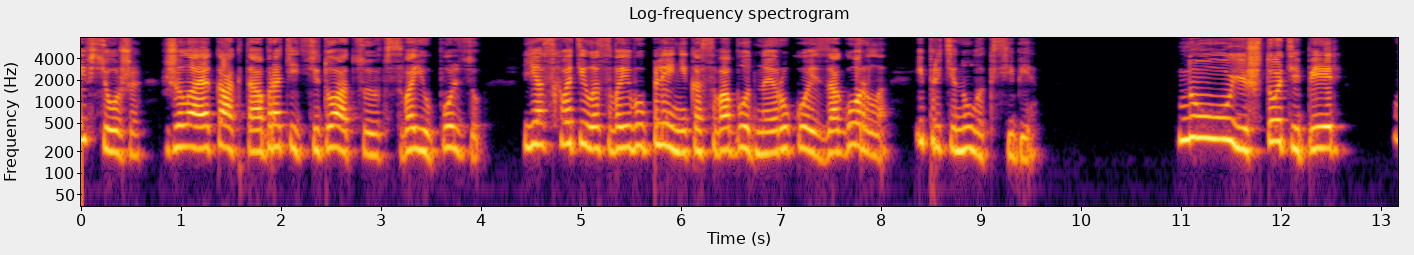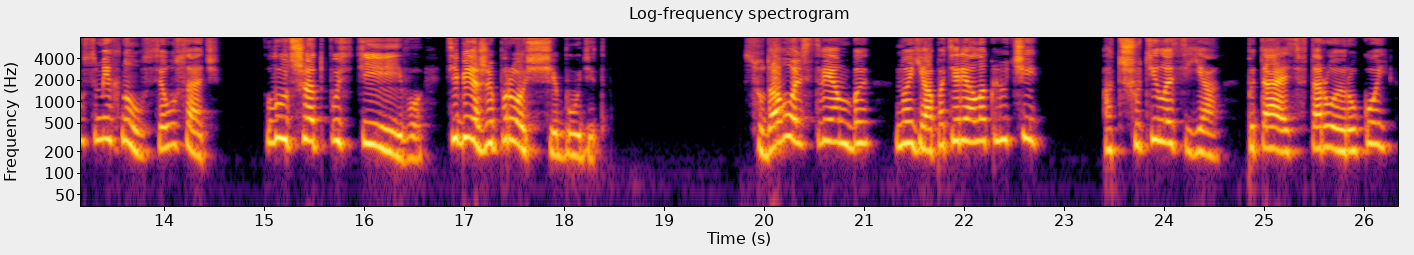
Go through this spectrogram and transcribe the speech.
И все же, желая как-то обратить ситуацию в свою пользу, я схватила своего пленника свободной рукой за горло и притянула к себе. «Ну и что теперь?» – усмехнулся усач. «Лучше отпусти его, тебе же проще будет». «С удовольствием бы, но я потеряла ключи». Отшутилась я, пытаясь второй рукой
